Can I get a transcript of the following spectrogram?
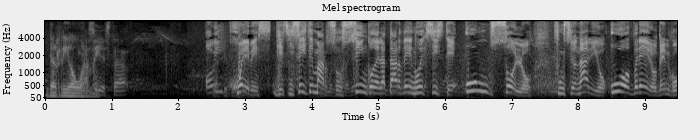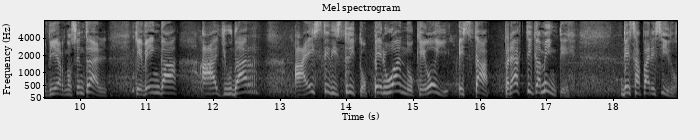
del río Guarmey. Hoy, jueves 16 de marzo, 5 de la tarde, no existe un solo funcionario u obrero del gobierno central que venga a ayudar a este distrito peruano que hoy está prácticamente desaparecido.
